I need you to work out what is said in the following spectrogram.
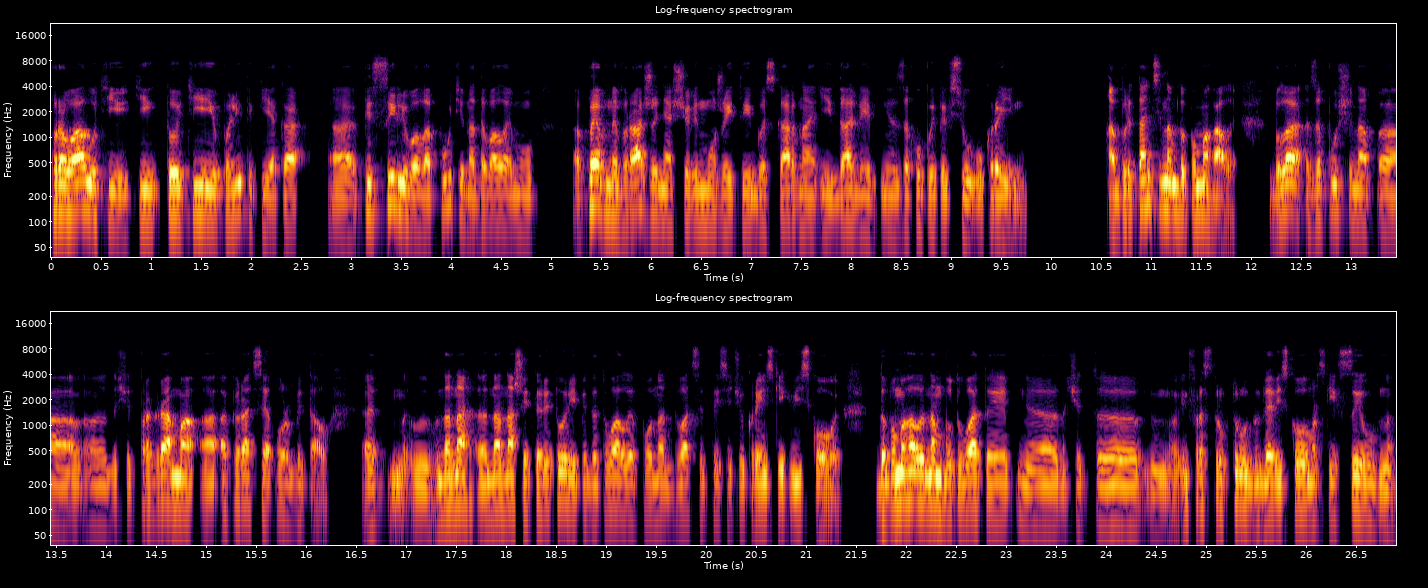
провалу ті, ті, то, тієї політики, яка підсилювала Путіна, давала йому певне враження, що він може йти безкарно і далі захопити всю Україну. А британці нам допомагали. Була запущена е, е, значить, програма е, операція Орбітал. Е, на, на, на нашій території підготували понад 20 тисяч українських військових, допомагали нам будувати е, значить, е, інфраструктуру для військово-морських сил на,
